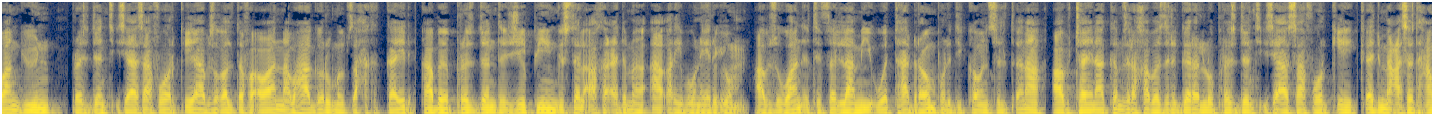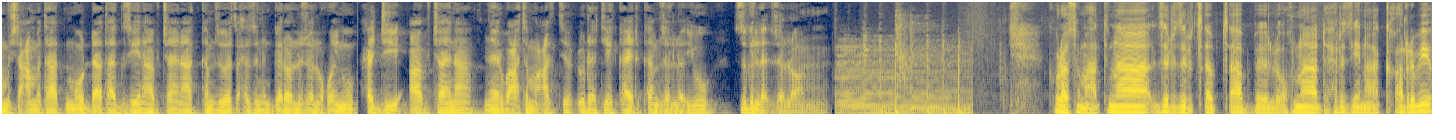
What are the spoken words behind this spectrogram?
ዋንግ ዩን፣ ፕረዚደንት ኢሳያስ ኣፈወርቂ ኣብ ዝቐልጠፈ እዋን ናብ ሃገሩ ምብጻሕ ከካይድ ካብ ፕረዚደንት ዢፒንግ ዝተለኣኸ ዕድመ ኣቕሪቡ ነይሩ እዩ። ኣብዚ እዋን እቲ ፈላሚ ወተሃደራውን ፖለቲካውን ስልጠና ኣብ ቻይና ከም ዝረኸበ ዝንገረሉ ፕረዚደንት ኢሳያስ ኣፈወርቂ ቅድሚ ዓሰርተ ሓሙሽተ ዓመታት ንመወዳእታ ግዜ ናብ ቻይና ከም ዝበጽሐ ዝንገረሉ ዘሎ ኮይኑ ሕጂ ኣብ ቻይና ንኣርባዕተ መዓልቲ ዑደት የካይድ ከም ዘሎ እዩ ዝግለጽ ዘሎ። ክብራ ሰማዕትና ዝርዝር ፀብፃብ ልኡክና ድሕሪ ዜና ክቐርብ እዩ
